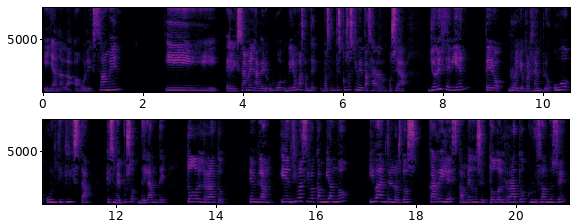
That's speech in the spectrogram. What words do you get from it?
Y ya nada, hago el examen. Y el examen, a ver, hubo, hubieron bastante, bastantes cosas que me pasaron. O sea, yo lo hice bien, pero rollo, por ejemplo, hubo un ciclista que se me puso delante todo el rato. En plan, y encima se iba cambiando, iba entre los dos carriles, cambiándose todo el rato, cruzándose.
